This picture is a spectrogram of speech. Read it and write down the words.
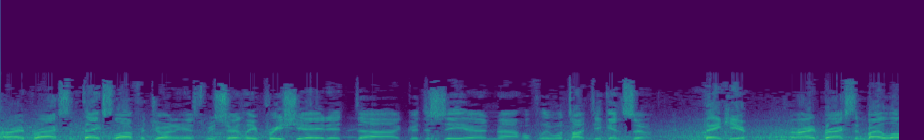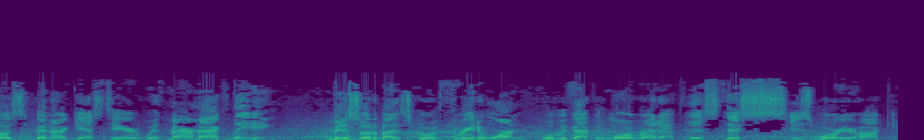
All right, Braxton, thanks a lot for joining us. We certainly appreciate it. Uh, good to see you, and uh, hopefully we'll talk to you again soon. Thank you. All right, Braxton Bylois has been our guest here with Merrimack leading Minnesota by the score of 3 to 1. We'll be back with more right after this. This is Warrior Hockey.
